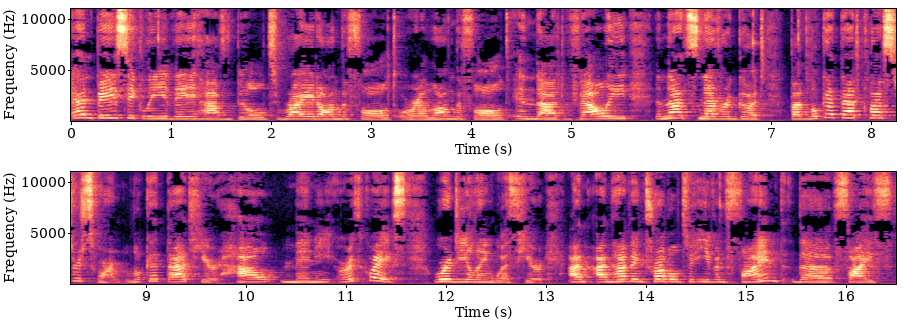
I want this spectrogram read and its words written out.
And basically they have built right on the fault or along the fault in that valley. And that's never good. But look at that cluster swarm. Look at that here. How many earthquakes we're dealing with here. I'm, I'm having trouble to even find the five,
